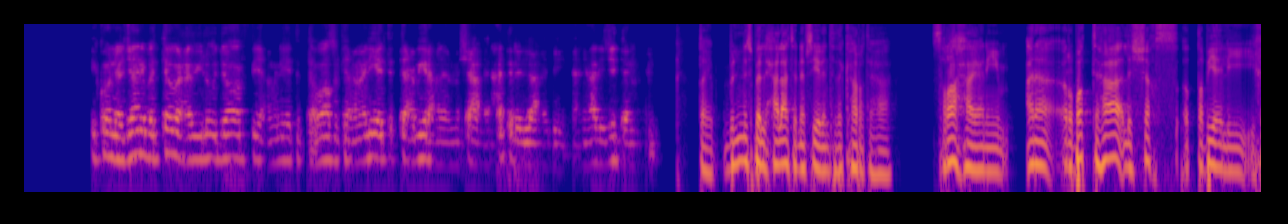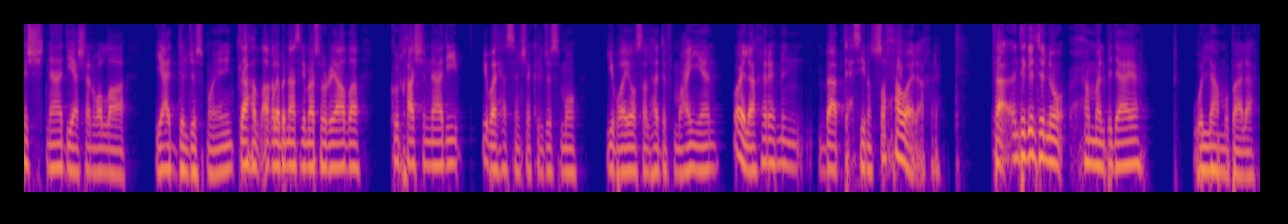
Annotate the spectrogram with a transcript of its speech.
يكون الجانب التوعوي له دور في عملية التواصل في عملية التعبير عن المشاعر حتى للاعبين. يعني هذه جدا مهمة. طيب بالنسبة للحالات النفسية اللي أنت ذكرتها صراحة يعني أنا ربطتها للشخص الطبيعي اللي يخش نادي عشان والله يعدل جسمه يعني تلاحظ أغلب الناس اللي يمارسون الرياضه يكون خاش النادي يبغى يحسن شكل جسمه. يبغى يوصل هدف معين وإلى آخره من باب تحسين الصحة وإلى آخره. فأنت قلت إنه حمى البداية واللامبالاه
